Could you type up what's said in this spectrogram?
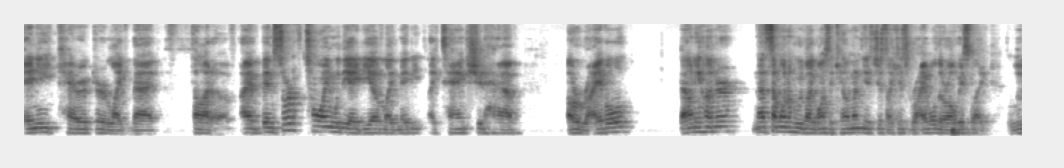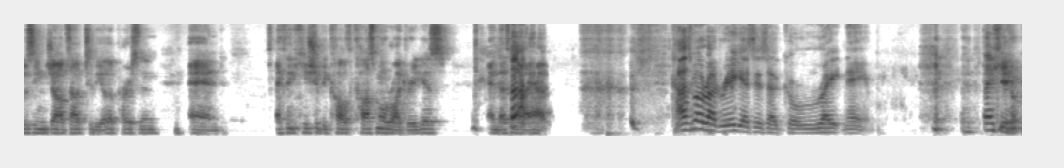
any character like that thought of. I've been sort of toying with the idea of like maybe like Tank should have a rival bounty hunter, not someone who like wants to kill him. Anything. It's just like his rival. They're always like losing jobs out to the other person, and I think he should be called Cosmo Rodriguez, and that's all I have. Cosmo Rodriguez is a great name. Thank you.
